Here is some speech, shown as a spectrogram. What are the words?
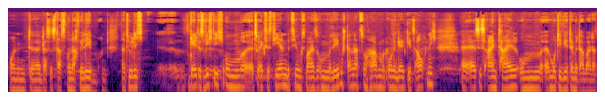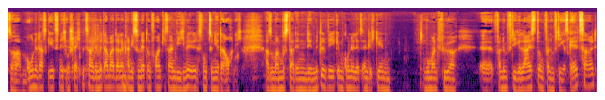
Und äh, das ist das, wonach wir leben. Und natürlich Geld ist wichtig, um äh, zu existieren, beziehungsweise um Lebensstandard zu haben und ohne Geld geht's auch nicht. Äh, es ist ein Teil, um äh, motivierte Mitarbeiter zu haben. Ohne das geht's nicht. Und schlecht bezahlte Mitarbeiter, da kann ich so nett und freundlich sein, wie ich will. Das funktioniert da auch nicht. Also man muss da den, den Mittelweg im Grunde letztendlich gehen, wo man für äh, vernünftige Leistung, vernünftiges Geld zahlt.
